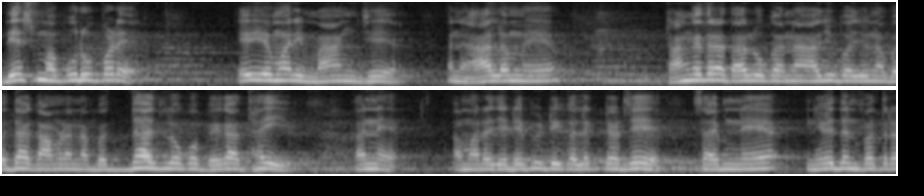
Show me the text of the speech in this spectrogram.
દેશમાં પૂરું પડે એવી અમારી માંગ છે. અને હાલ અમે ધાંગધ્રા તાલુકાના આજુબાજુના બધા ગામડાના બધા જ લોકો ભેગા થઈ અને અમારા જે ડેપ્યુટી કલેક્ટર છે સાહેબને નિવેદનપત્ર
